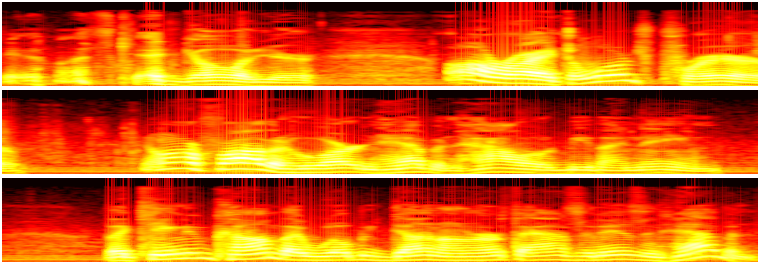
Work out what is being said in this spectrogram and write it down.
get, let's get going here. All right, the Lord's Prayer. You know, our Father who art in heaven, hallowed be thy name. Thy kingdom come, thy will be done on earth as it is in heaven.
